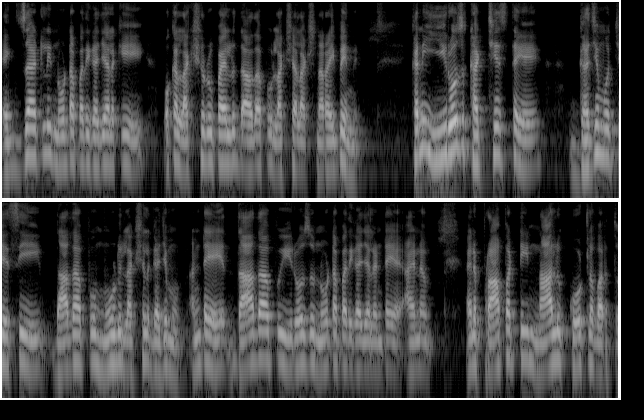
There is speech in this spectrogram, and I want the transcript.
ఎగ్జాక్ట్లీ నూట పది గజాలకి ఒక లక్ష రూపాయలు దాదాపు లక్ష లక్షన్నర అయిపోయింది. కానీ ఈరోజు కట్ చేస్తే గజం వచ్చేసి దాదాపు మూడు లక్షల గజము. అంటే దాదాపు ఈరోజు నూట పది గజాలంటే ఆయన ఆయన ప్రాపర్టీ నాలుగు కోట్ల వర్త్.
